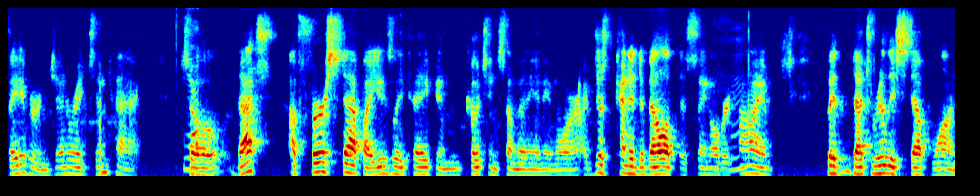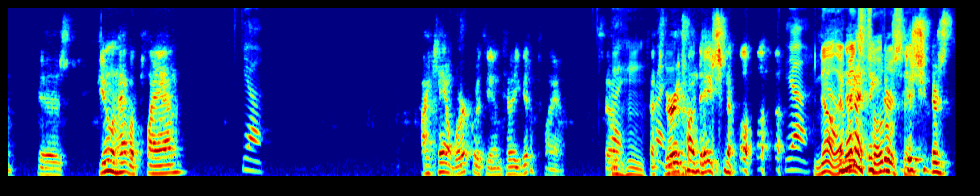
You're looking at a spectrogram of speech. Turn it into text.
favor and generates impact. So that's a first step I usually take in coaching somebody anymore. I've just kind of developed this thing over Mhm. time, but that's really step one is if you don't have a plan, Yeah. I can't work with you until you get a plan. So Right. Mhm. that's Right. very foundational. Yeah. No, that and then I makes think total there's sense. issue, there's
